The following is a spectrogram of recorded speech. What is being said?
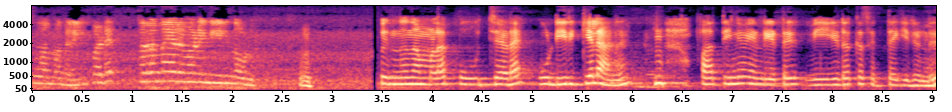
സമാധാനം ഇവിടെ എത്ര നേരം ഇരുന്നോളൂ. ഇന്ന് നമ്മളെ പൂച്ചയുടെ കുടിയിരിക്കലാണ്. പത്തിന് വേണ്ടിയിട്ട് വീടൊക്കെ സെറ്റ് ആക്കിയിട്ടുണ്ട്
